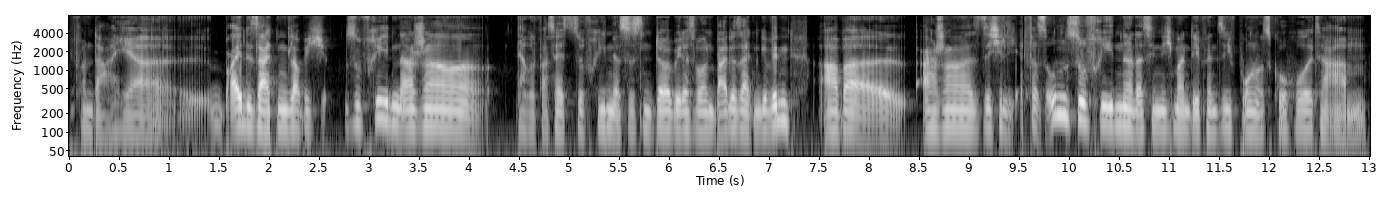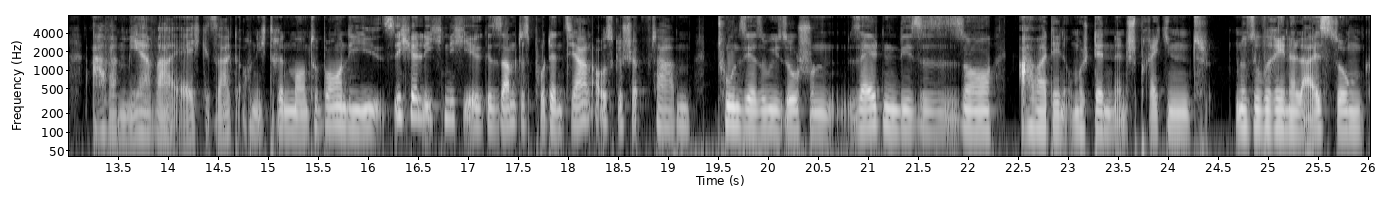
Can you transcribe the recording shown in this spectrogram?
Von daher äh, beide Seiten, glaube ich, zufrieden. Agen ja gut, was heißt zufrieden? Es ist ein Derby, das wollen beide Seiten gewinnen, aber äh, Agen sicherlich etwas unzufriedener, dass sie nicht mal einen Defensivbonus geholt haben. Aber mehr war ehrlich gesagt auch nicht drin. Montauban, die sicherlich nicht ihr gesamtes Potenzial ausgeschöpft haben, tun sie ja sowieso schon selten diese Saison, aber den Umständen entsprechend eine souveräne Leistung.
